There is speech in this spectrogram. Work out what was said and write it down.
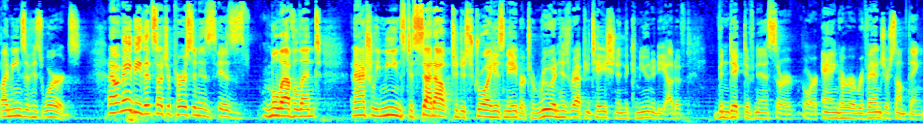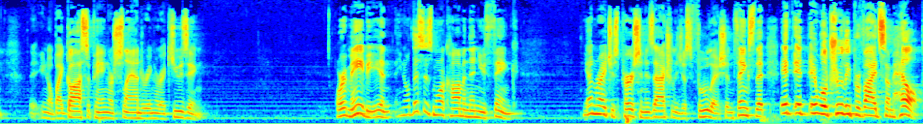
by means of his words. Now, it may be that such a person is, is malevolent and actually means to set out to destroy his neighbor, to ruin his reputation in the community out of vindictiveness or, or anger or revenge or something, you know, by gossiping or slandering or accusing. Or it may be, and you know, this is more common than you think, the unrighteous person is actually just foolish and thinks that it, it, it will truly provide some help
